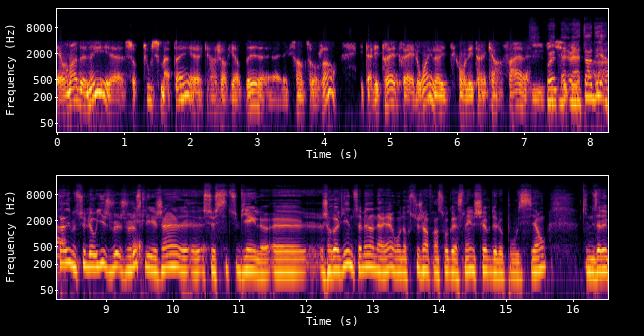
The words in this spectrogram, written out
Et à un moment donné, euh, surtout ce matin, euh, quand je regardais euh, Alexandre Turgeon, il est allé très, très loin. Là. Il dit qu'on est un cancer. mais, attendez, attendez, M. Loyer, je veux, je veux juste que les gens se situent bien. Là. je reviens une semaine en arrière, on a reçu Jean-François Gosselin, le chef de l'opposition, qui nous avait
